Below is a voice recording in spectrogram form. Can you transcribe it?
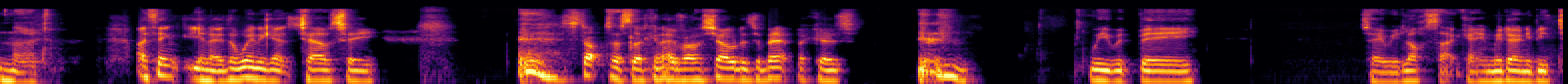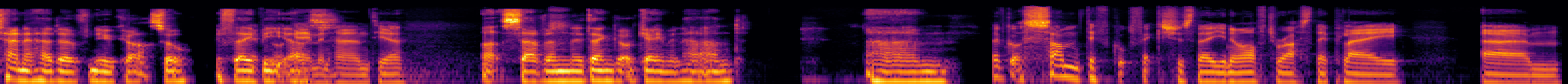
No, I think you know the win against Chelsea stopped us looking over our shoulders a bit because we would be, say, we lost that game, we'd only be ten ahead of Newcastle if they They've beat us. game in hand, yeah. That's seven. They then got a game in hand. Um, They've got some difficult fixtures there. You know, after us, they play, um,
